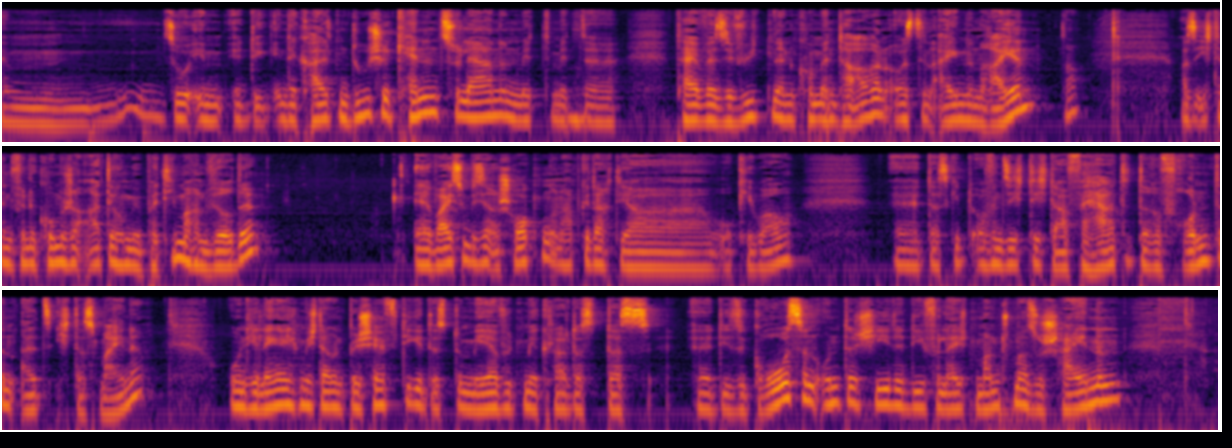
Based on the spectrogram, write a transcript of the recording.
ähm, so im, in der kalten Dusche kennenzulernen mit, mit äh, teilweise wütenden Kommentaren aus den eigenen Reihen, ne? was ich dann für eine komische Art der Homöopathie machen würde. Äh, war ich so ein bisschen erschrocken und habe gedacht, ja, okay, wow, äh, das gibt offensichtlich da verhärtetere Fronten, als ich das meine. Und je länger ich mich damit beschäftige, desto mehr wird mir klar, dass, dass äh, diese großen Unterschiede, die vielleicht manchmal so scheinen,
